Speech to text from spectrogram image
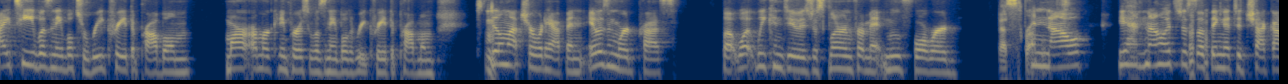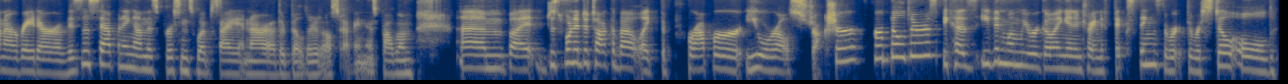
IT wasn't able to recreate the problem. Mar- our marketing person wasn't able to recreate the problem. Still not sure what happened. It was in WordPress, but what we can do is just learn from it, move forward, That's the problem. and now, yeah, now it's just a thing to check on our radar of is this happening on this person's website and our other builders also having this problem. Um, but just wanted to talk about like the proper URL structure for builders because even when we were going in and trying to fix things, there were there were still old,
